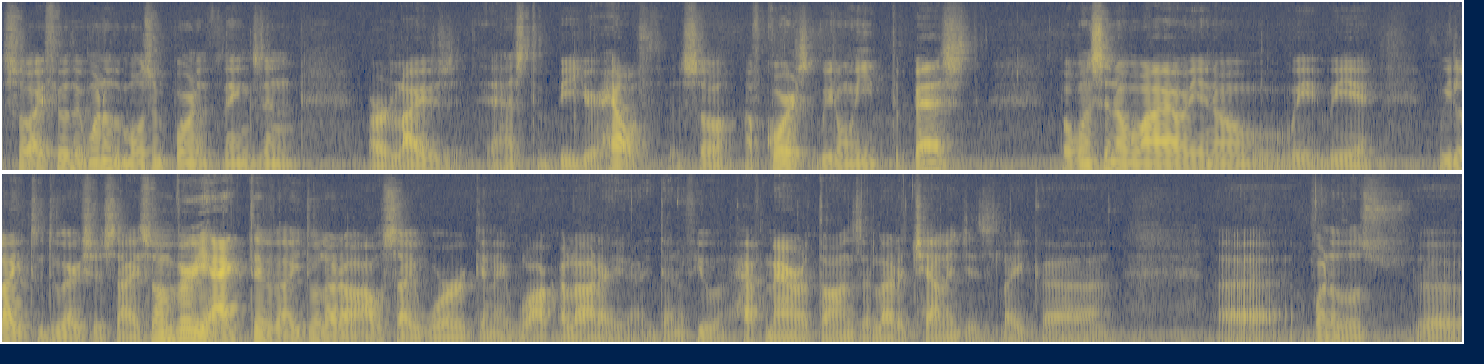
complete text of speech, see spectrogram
So I feel that one of the most important things in our lives has to be your health. So of course we don't eat the best, but once in a while, you know, we we we like to do exercise. So I'm very active. I do a lot of outside work and I walk a lot. I, I've done a few half marathons, a lot of challenges, like uh, uh, one of those. Uh,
